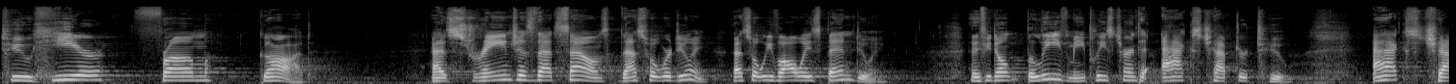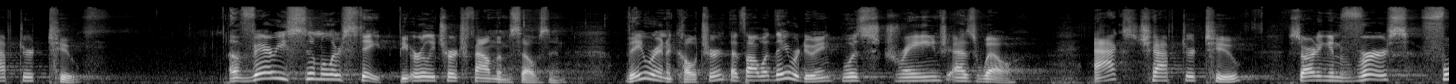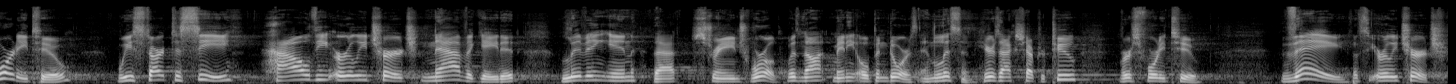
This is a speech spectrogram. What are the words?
to hear from God. As strange as that sounds, that's what we're doing. That's what we've always been doing. And if you don't believe me, please turn to Acts chapter 2. Acts chapter 2. A very similar state the early church found themselves in. They were in a culture that thought what they were doing was strange as well. Acts chapter 2, starting in verse 42, we start to see how the early church navigated living in that strange world with not many open doors. And listen, here's Acts chapter 2, verse 42. They, that's the early church,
